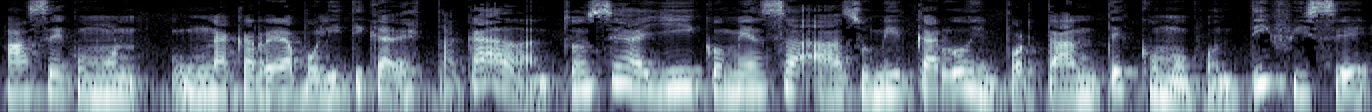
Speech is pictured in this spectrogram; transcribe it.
hace como una carrera política destacada. Entonces allí comienza a asumir cargos importantes como pontífice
